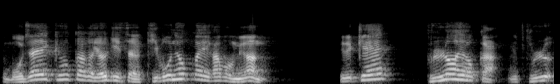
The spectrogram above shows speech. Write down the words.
모자이크 효과가 여기 있어요. 기본 효과에 가보면 이렇게 blur 효과, blur,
